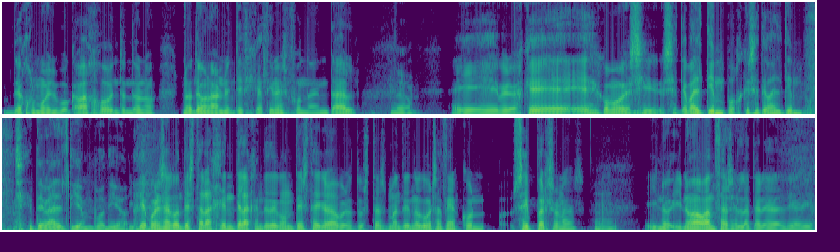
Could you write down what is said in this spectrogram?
dejo el móvil boca abajo, intento no, no tengo las notificaciones, es fundamental. Ya. Eh, pero es que es como que si- se te va el tiempo, es que se te va el tiempo. Se te va el tiempo, tío. Y te pones a contestar a gente, la gente te contesta y claro, pero tú estás manteniendo conversaciones con seis personas y no, y no avanzas en la tarea del día a día.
